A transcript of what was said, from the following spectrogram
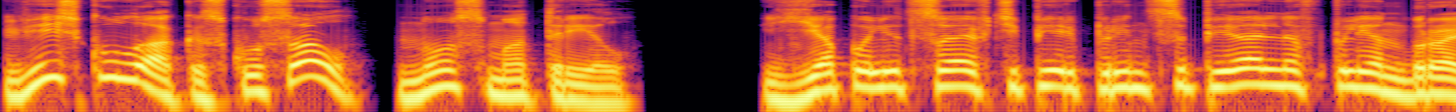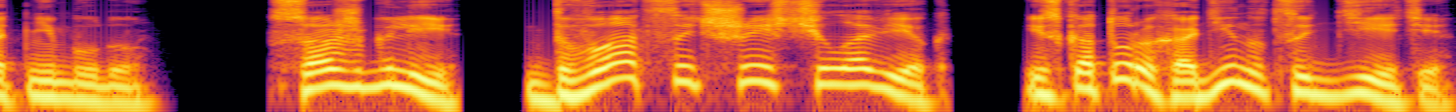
Весь кулак искусал, но смотрел. Я полицаев теперь принципиально в плен брать не буду. Сожгли 26 человек, из которых 11 дети.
